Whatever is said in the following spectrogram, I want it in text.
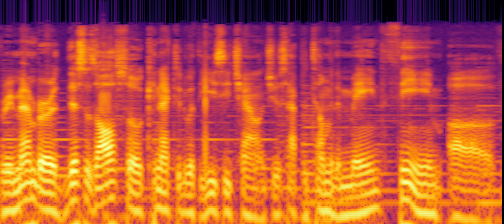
Remember, this is also connected with the EC challenge. You just have to tell me the main theme of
